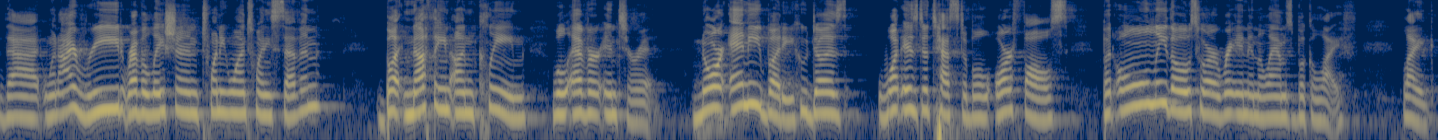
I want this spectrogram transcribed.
that when I read Revelation 21 27, but nothing unclean will ever enter it, nor anybody who does what is detestable or false, but only those who are written in the Lamb's book of life. Like,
